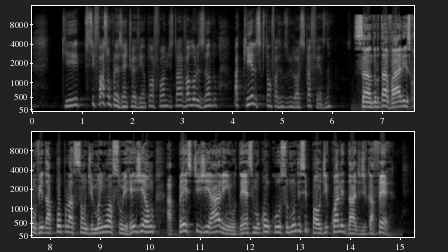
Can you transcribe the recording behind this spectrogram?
que se façam presente o evento, uma forma de estar valorizando aqueles que estão fazendo os melhores cafés. Né? Sandro Tavares convida a população de Manhuaçu e região a prestigiarem o décimo concurso municipal de qualidade de café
